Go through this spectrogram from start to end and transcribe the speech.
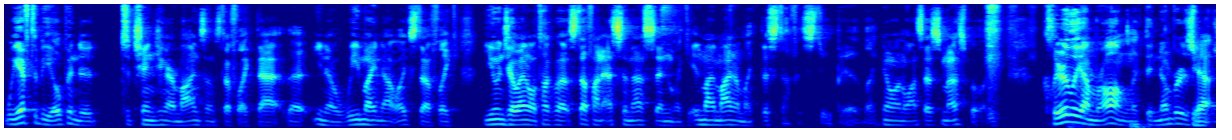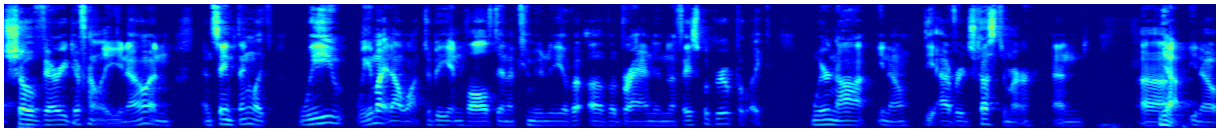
we have to be open to to changing our minds on stuff like that. That you know we might not like stuff. Like you and joanne will talk about stuff on SMS, and like in my mind, I'm like, this stuff is stupid. Like no one wants SMS, but like clearly I'm wrong. Like the numbers yeah. show very differently, you know. And and same thing, like we we might not want to be involved in a community of a, of a brand in a Facebook group, but like we're not, you know, the average customer. And uh, yeah, you know,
